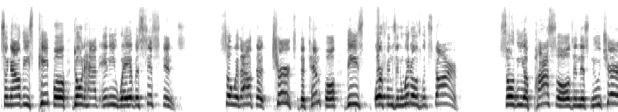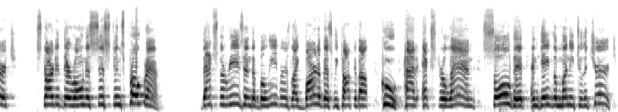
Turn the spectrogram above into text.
so now these people don't have any way of assistance. So without the church, the temple, these orphans and widows would starve. So the apostles in this new church started their own assistance program. That's the reason the believers like Barnabas, we talked about, who had extra land, sold it and gave the money to the church.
